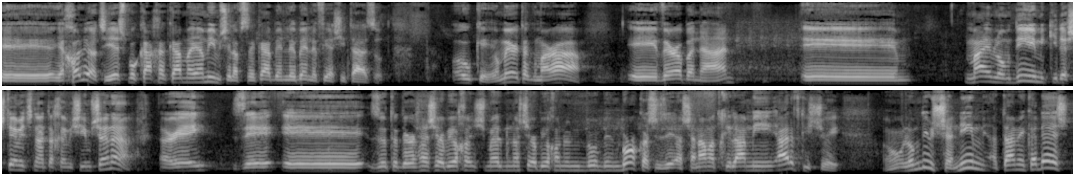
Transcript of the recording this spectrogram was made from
אה, יכול להיות שיש פה ככה כמה ימים של הפסקה בין לבין לפי השיטה הזאת. אוקיי, אומרת הגמרא אה, ורבנן, מה הם לומדים מקידשתם את שנת החמישים שנה? הרי זה, זאת הדרשה של רבי יוחנן, שמואל בנו של רבי יוחנן בן בורקה, שהשנה מתחילה מאלף תשרי. לומדים שנים אתה מקדש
